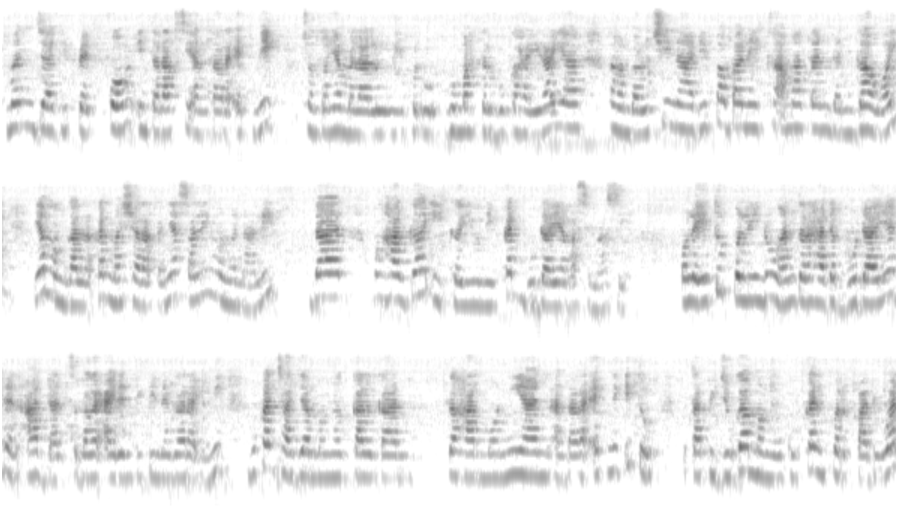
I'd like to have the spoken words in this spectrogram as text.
menjadi platform interaksi antara etnik, contohnya melalui rumah terbuka hari raya, tahun baru Cina, Dipa Bali, keamatan dan gawai yang menggalakkan masyarakatnya saling mengenali dan menghargai keunikan budaya masing-masing. Oleh itu, perlindungan terhadap budaya dan adat sebagai identiti negara ini bukan sahaja mengekalkan keharmonian antara etnik itu tetapi juga mengukuhkan perpaduan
